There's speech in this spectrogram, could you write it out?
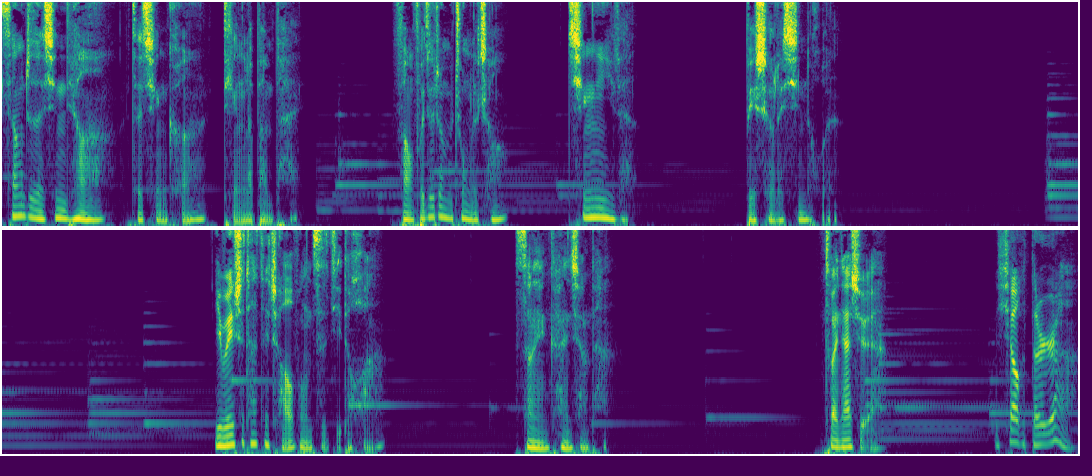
桑稚的心跳在顷刻停了半拍，仿佛就这么中了招，轻易的被摄了心魂。以为是他在嘲讽自己的话，桑眼看向他，段嘉雪，你笑个嘚儿啊！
